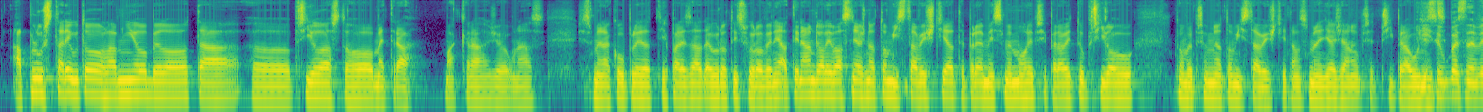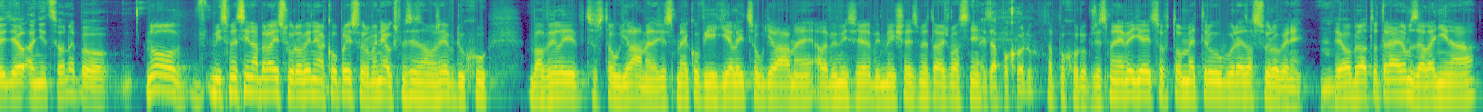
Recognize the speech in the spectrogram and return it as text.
A plus tady u toho hlavního bylo ta uh, příloha z toho metra, makra, že jo, u nás, že jsme nakoupili za těch 50 euro ty suroviny a ty nám dali vlastně až na tom výstavišti a teprve my jsme mohli připravit tu přílohu tom vepřům na tom výstavišti. Tam jsme nedělali žádnou předpřípravu, Ty nic. jsi vůbec nevěděl ani co, nebo No, my jsme si nabrali suroviny a koupili suroviny a už jsme se samozřejmě v duchu bavili, co s to uděláme. Takže jsme jako věděli, co uděláme, ale vymýšleli, vymýšleli jsme to až vlastně až za pochodu? za pochodu, protože jsme nevěděli, co v tom metru bude za suroviny. Hmm. Jo, byla to teda jenom zelenina,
